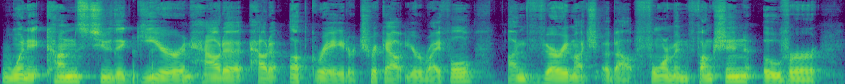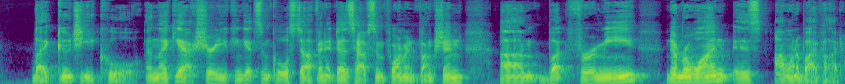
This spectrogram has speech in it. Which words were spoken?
when it comes to the gear and how to how to upgrade or trick out your rifle, I'm very much about form and function over like Gucci cool. And like, yeah, sure, you can get some cool stuff and it does have some form and function. Um, but for me, number one is I want a bipod.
